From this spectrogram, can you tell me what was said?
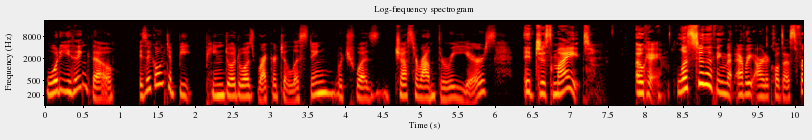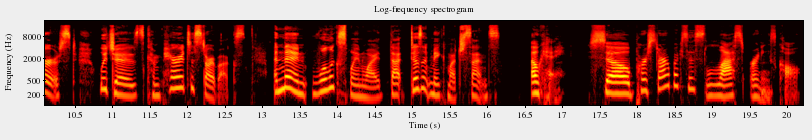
What do you think, though? Is it going to beat Pinduoduo's record to listing, which was just around three years? It just might. Okay, let's do the thing that every article does first, which is compare it to Starbucks. And then we'll explain why that doesn't make much sense. Okay, so per Starbucks' last earnings call,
